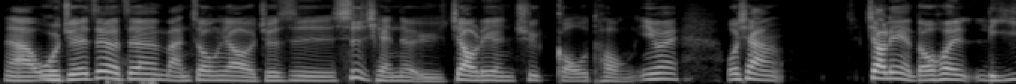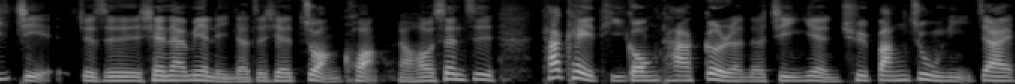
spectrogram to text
那我觉得这个真的蛮重要的，就是事前的与教练去沟通，因为我想。教练也都会理解，就是现在面临的这些状况，然后甚至他可以提供他个人的经验，去帮助你在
